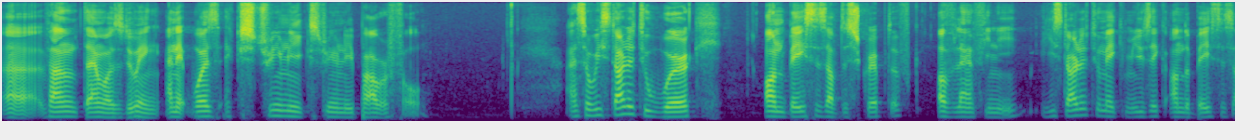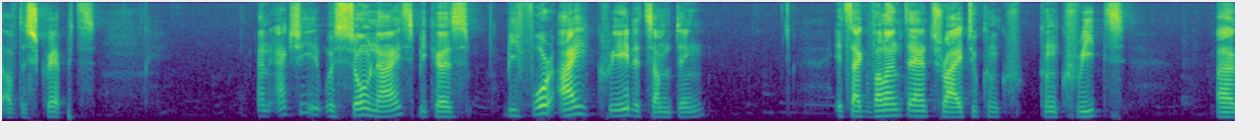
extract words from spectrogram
uh, Valentin was doing, and it was extremely, extremely powerful. And so we started to work on basis of the script of, of L'Infini. He started to make music on the basis of the scripts. And actually it was so nice because before I created something, it's like Valentin tried to conc concrete, uh,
